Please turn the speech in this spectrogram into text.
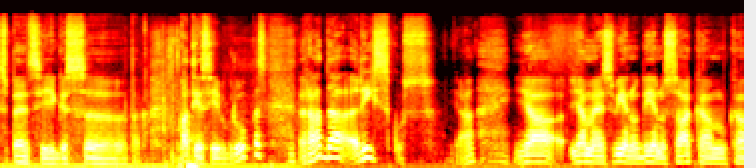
spēcīgas kā, patiesību grupas, rada riskus. Ja, ja, ja mēs vienu dienu sakām, ka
